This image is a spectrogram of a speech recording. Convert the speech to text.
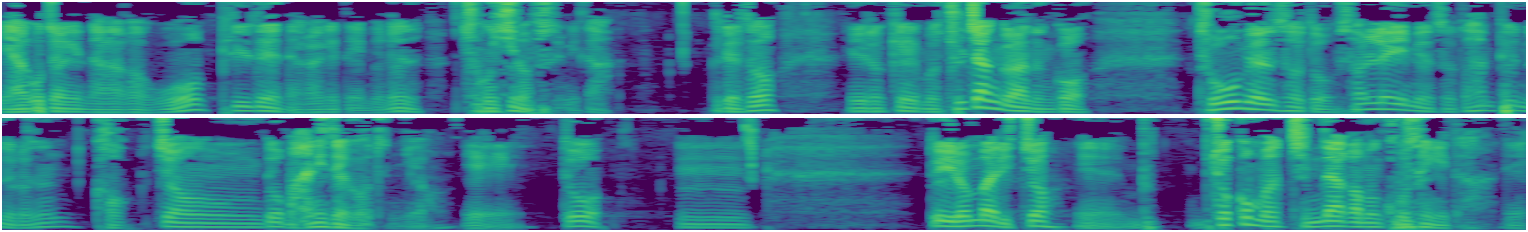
야구장에 나가고 필드에 나가게 되면은 정신 없습니다. 그래서 이렇게 뭐 출장 가는 거 좋으면서도 설레이면서도 한편으로는 걱정도 많이 되거든요. 예, 또 음. 또 이런 말 있죠. 예, 무조건 뭐 집 나가면 고생이다. 네,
